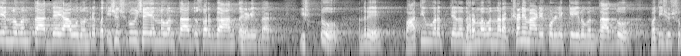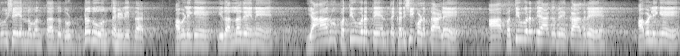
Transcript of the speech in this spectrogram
ಎನ್ನುವಂಥದ್ದೇ ಯಾವುದು ಅಂದರೆ ಪತಿ ಶುಶ್ರೂಷೆ ಎನ್ನುವಂಥದ್ದು ಸ್ವರ್ಗ ಅಂತ ಹೇಳಿದ್ದಾರೆ. ಇಷ್ಟು ಅಂದರೆ ಪಾತಿವ್ರತ್ಯದ ಧರ್ಮವನ್ನು ರಕ್ಷಣೆ ಮಾಡಿಕೊಳ್ಳಿಕ್ಕೆ ಇರುವಂತಹದ್ದು ಪತಿ ಶುಶ್ರೂಷೆ ಎನ್ನುವಂಥದ್ದು ದೊಡ್ಡದು ಅಂತ ಹೇಳಿದ್ದಾರೆ. ಅವಳಿಗೆ ಇದಲ್ಲದೇನೆ ಯಾರು ಪತಿವ್ರತೆ ಅಂತ ಕರೆಸಿಕೊಳ್ತಾಳೆ ಆ ಪತಿವ್ರತೆ ಆಗಬೇಕಾದರೆ ಅವಳಿಗೆ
